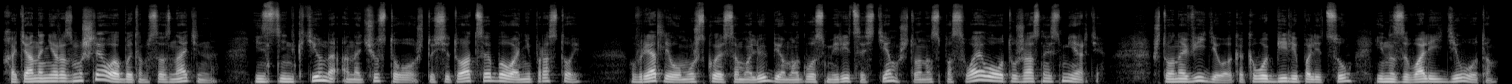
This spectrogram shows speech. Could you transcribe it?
Хотя она не размышляла об этом сознательно, инстинктивно она чувствовала, что ситуация была непростой. Вряд ли его мужское самолюбие могло смириться с тем, что она спасла его от ужасной смерти, что она видела, как его били по лицу и называли идиотом.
